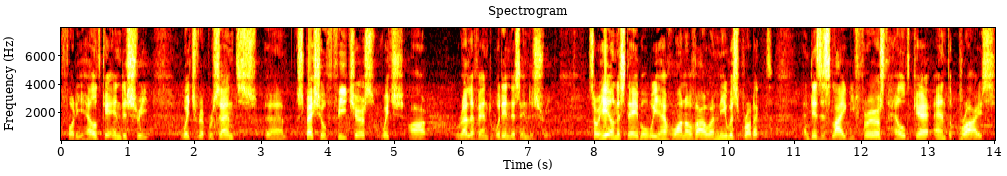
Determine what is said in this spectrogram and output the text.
for the healthcare industry, which represents um, special features which are relevant within this industry. So here on this table we have one of our newest product, and this is like the first healthcare enterprise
